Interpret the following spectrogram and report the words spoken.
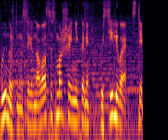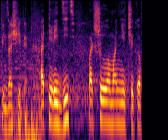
вынужденно соревновался с мошенниками, усиливая степень защиты. Опередить фальшивомонетчиков.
